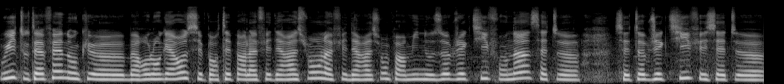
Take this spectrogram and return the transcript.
Oui, tout à fait. Donc, euh, bah, Roland Garros, c'est porté par la fédération. La fédération, parmi nos objectifs, on a euh, cet objectif euh,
